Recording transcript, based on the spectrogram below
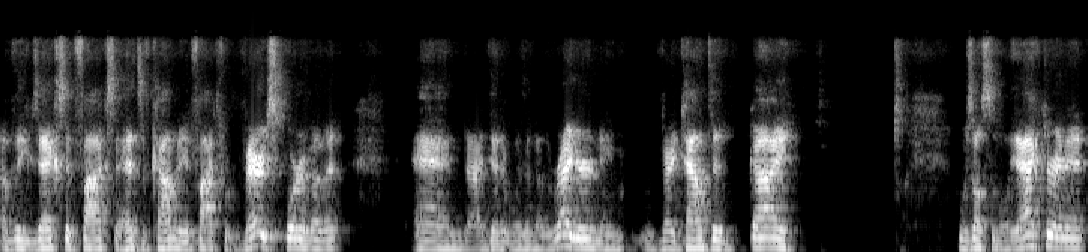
of the execs at Fox. The heads of comedy at Fox were very supportive of it, and I did it with another writer named very talented guy who was also the lead actor in it.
